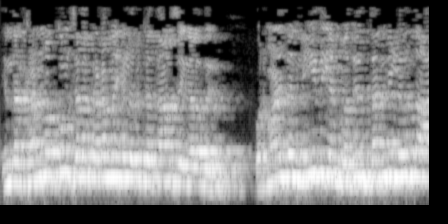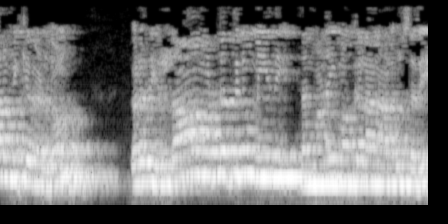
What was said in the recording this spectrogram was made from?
இந்த கண்ணுக்கும் சில கடமைகள் இருக்கத்தான் செய்கிறது. ஒரு மனிதன் நீதி என்பது தன்னிலிருந்து ஆரம்பிக்க வேண்டும். பிறகு எல்லா மட்டத்திலும் நீதி. தன் மனை மக்களானாலும் சரி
